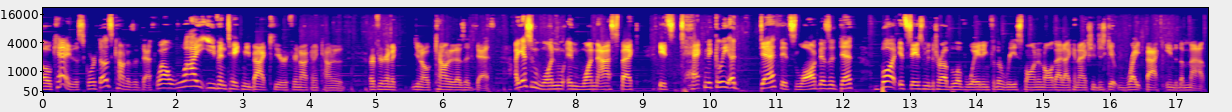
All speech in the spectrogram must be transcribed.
okay, the score does count as a death. Well, why even take me back here if you're not going to count it, or if you're going to, you know, count it as a death? I guess in one in one aspect, it's technically a death. It's logged as a death, but it saves me the trouble of waiting for the respawn and all that. I can actually just get right back into the map.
